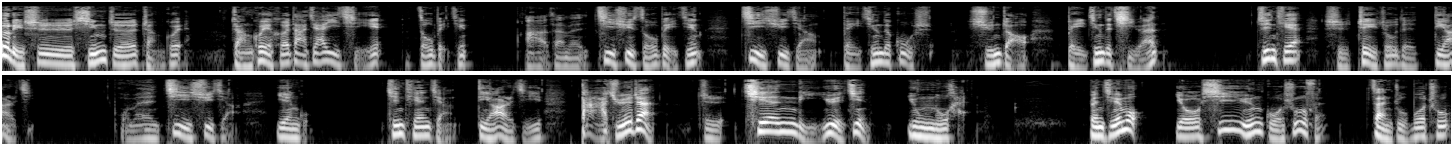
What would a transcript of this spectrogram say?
这里是行者掌柜，掌柜和大家一起走北京，啊，咱们继续走北京，继续讲北京的故事，寻找北京的起源。今天是这周的第二集，我们继续讲燕国。今天讲第二集大决战之千里跃进匈奴海。本节目由西云果蔬粉赞助播出。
